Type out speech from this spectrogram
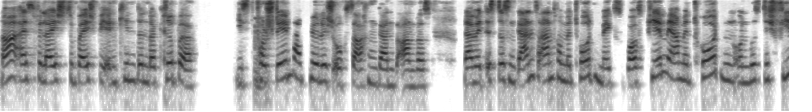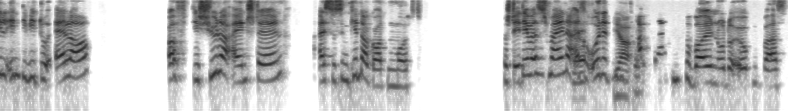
Na, als vielleicht zum Beispiel ein Kind in der Krippe. Die Mhm. verstehen natürlich auch Sachen ganz anders. Damit ist das ein ganz anderer Methodenmix. Du brauchst viel mehr Methoden und musst dich viel individueller auf die Schüler einstellen, als du es im Kindergarten musst. Versteht ihr, was ich meine? Ja. Also ohne Ja. abwerten zu wollen oder irgendwas.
